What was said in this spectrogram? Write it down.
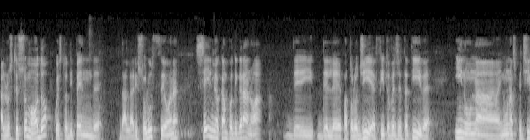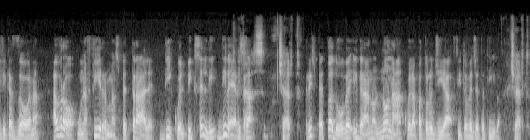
Allo stesso modo, questo dipende dalla risoluzione, se il mio campo di grano ha dei, delle patologie fitovegetative in una, in una specifica zona, avrò una firma spettrale di quel pixel lì diversa, diversa certo. rispetto a dove il grano non ha quella patologia fitovegetativa. Certo.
